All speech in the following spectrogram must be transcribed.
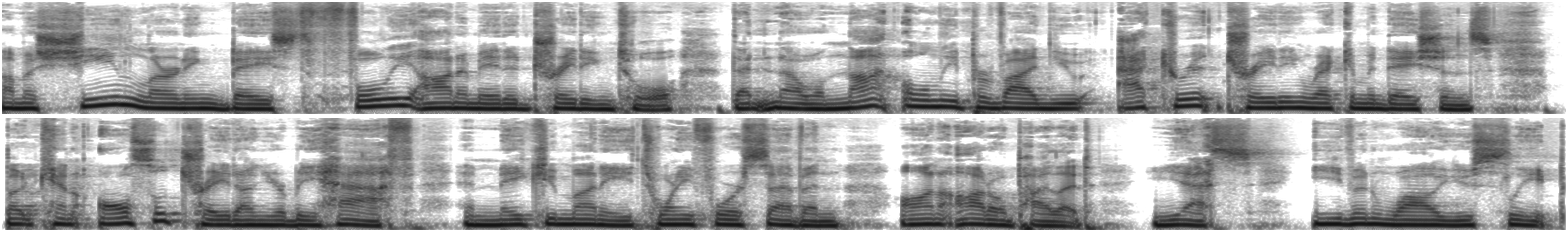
a machine learning based, fully automated trading tool that will not only provide you accurate trading recommendations, but can also trade on your behalf and make you money 24 7 on autopilot Yes, even while you sleep.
